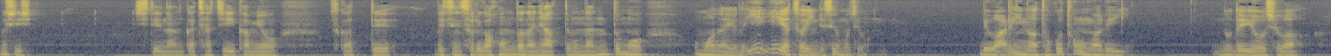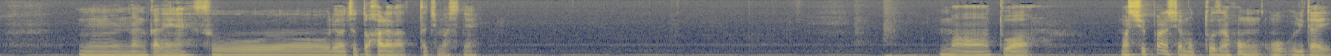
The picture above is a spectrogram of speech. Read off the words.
無視してなんかチャーチー紙を使って別にそれが本棚にあっても何とも思わないようないいいいやつはいいんですよもちろん。で悪いのはとことん悪いので要所は。うんなんかねそれはちょっと腹が立ちますね。まああとは、まあ、出版社も当然本を売りたい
